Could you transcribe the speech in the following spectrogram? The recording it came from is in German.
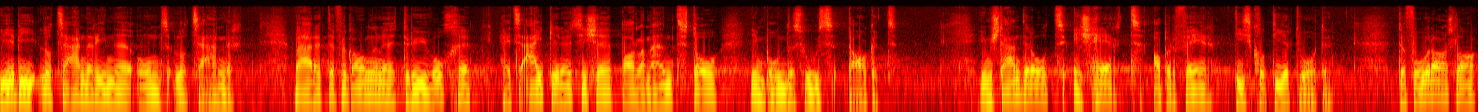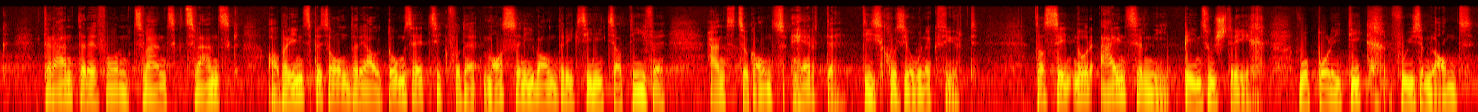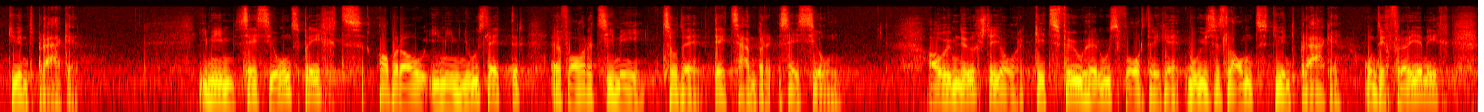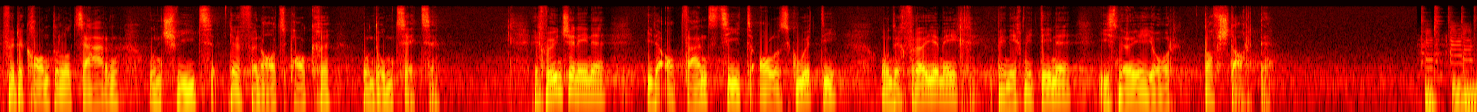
Liebe Luzernerinnen und Luzerner, während der vergangenen drei Wochen hat das eidgenössische Parlament hier im Bundeshaus tagt. Im Ständerat ist hart, aber fair diskutiert worden. Der Voranschlag, der Rentenreform 2020, aber insbesondere auch die Umsetzung der Masseneinwanderungsinitiative haben zu ganz harten Diskussionen geführt. Das sind nur einzelne Pinselstriche, die die Politik von unserem Land prägen. In meinem Sessionsbericht, aber auch in meinem Newsletter erfahren Sie mehr zu der Dezember-Session. Auch im nächsten Jahr gibt es viele Herausforderungen, die unser Land prägen. Und ich freue mich, für den Kanton Luzern und die Schweiz anzupacken und umzusetzen. Ich wünsche Ihnen in der Adventszeit alles Gute und ich freue mich, wenn ich mit Ihnen ins neue Jahr starten darf.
